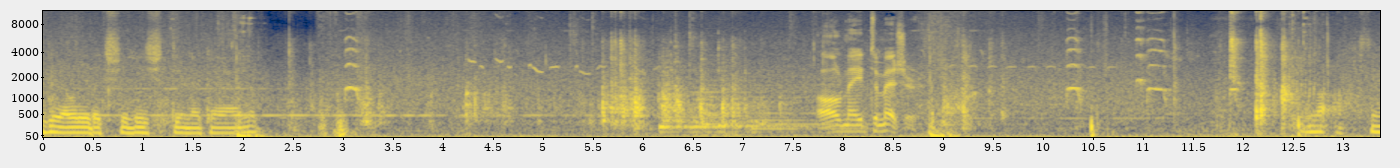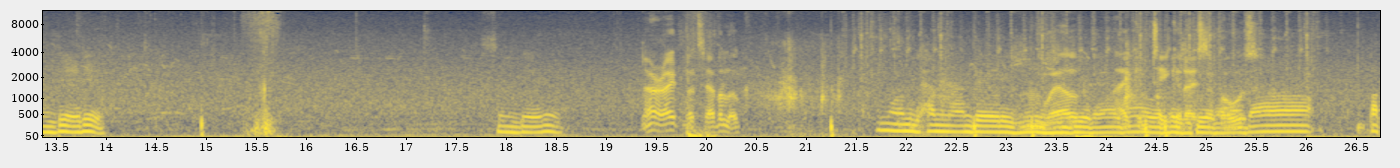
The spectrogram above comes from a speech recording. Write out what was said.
نبيعو ليه داكشي اللي شدينا كامل. All made to measure. لا خصني نبيع ليه خصني نبيع ليه All right, let's have a look. المهم الحمام نبيعو ليه الجلد Well, ديال I هذا can take it, I والرجل ديال suppose. هذا طق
